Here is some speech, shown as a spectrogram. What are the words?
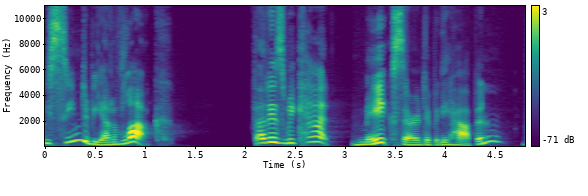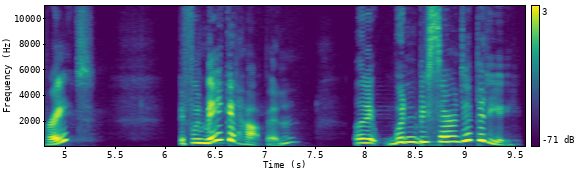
we seem to be out of luck. That is, we can't make serendipity happen, right? If we make it happen, then it wouldn't be serendipity.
